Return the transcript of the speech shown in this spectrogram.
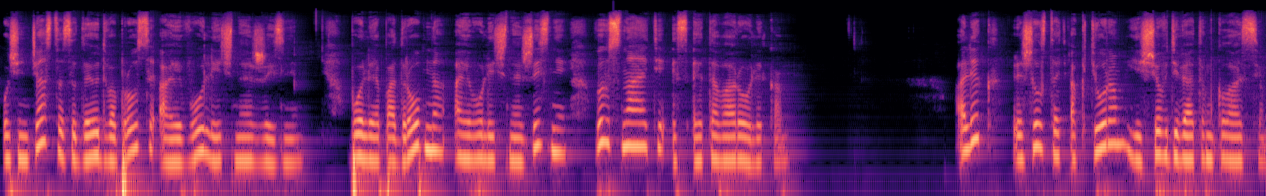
очень часто задают вопросы о его личной жизни. Более подробно о его личной жизни вы узнаете из этого ролика – Олег решил стать актером еще в девятом классе.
